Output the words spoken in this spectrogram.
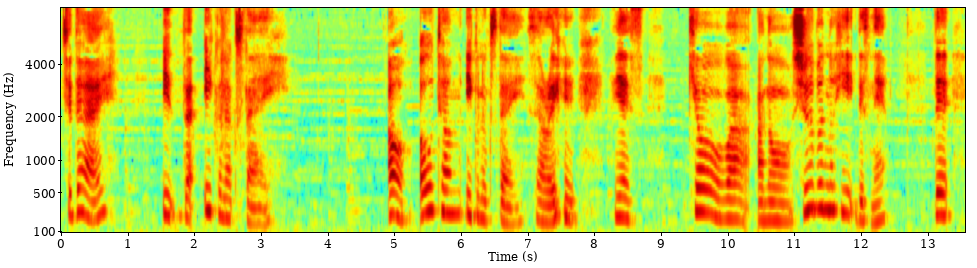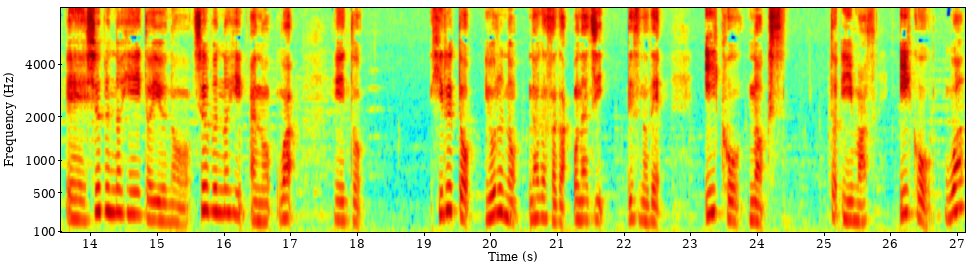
Today is the equinox day. Oh, autumn equinox day. Sorry. yes. 今日は、あの、秋分の日ですね。で、えー、秋分の日というのを、秋分の日、あの、は、えっ、ー、と、昼と夜の長さが同じですので、equinox と言います。イコは、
